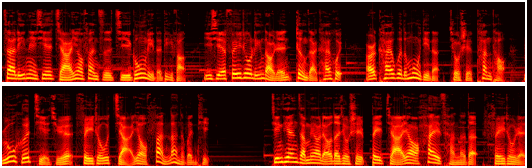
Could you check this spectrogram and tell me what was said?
在离那些假药贩子几公里的地方，一些非洲领导人正在开会，而开会的目的呢，就是探讨如何解决非洲假药泛滥的问题。今天咱们要聊的就是被假药害惨了的非洲人。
